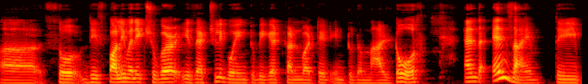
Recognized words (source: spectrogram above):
uh, so this polymeric sugar is actually going to be get converted into the maltose and the enzyme, the,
